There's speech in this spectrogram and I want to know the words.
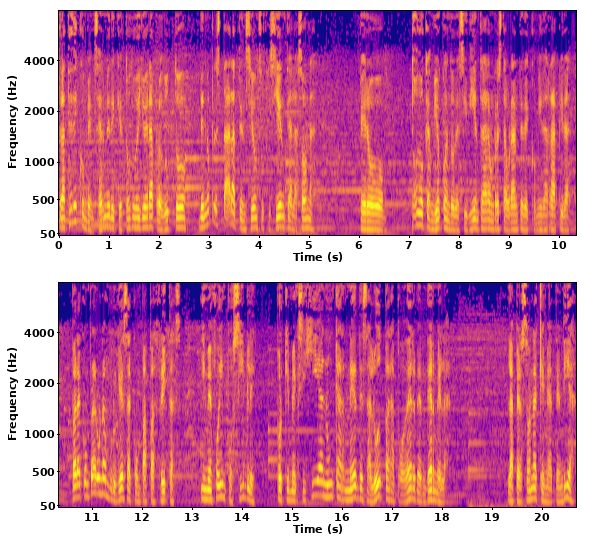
Traté de convencerme de que todo ello era producto de no prestar atención suficiente a la zona. Pero todo cambió cuando decidí entrar a un restaurante de comida rápida para comprar una hamburguesa con papas fritas, y me fue imposible, porque me exigían un carnet de salud para poder vendérmela. La persona que me atendía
